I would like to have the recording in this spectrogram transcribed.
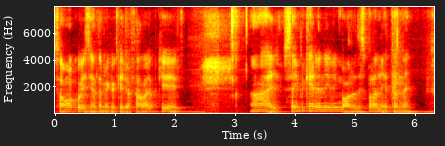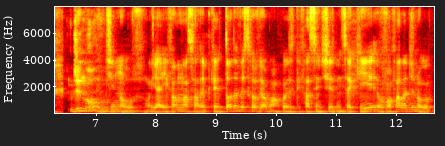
só uma coisinha também que eu queria falar é porque. Ai, sempre querendo ir embora desse planeta, né? De novo? De novo. E aí vamos lá falar. Porque toda vez que eu ver alguma coisa que faz sentido nisso aqui, eu vou falar de novo.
